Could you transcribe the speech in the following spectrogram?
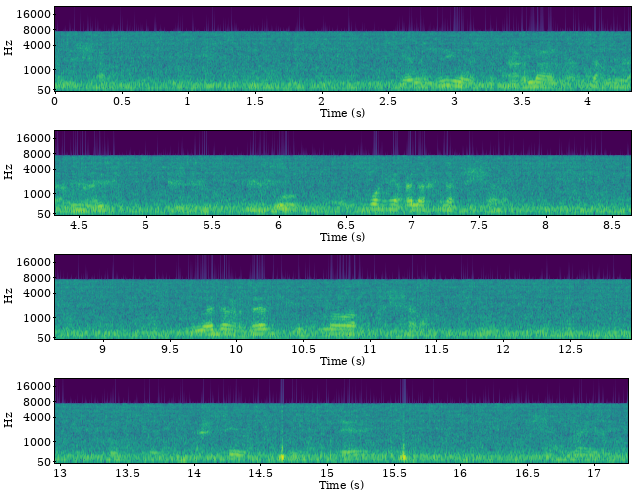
عن الشرع. لأن زينة الأعمال أسهم الأعمال وهي على خلاف الشرع. ومدار ذلك ما وافق الشرع. تحسين التحسين الشرع لا يلزم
